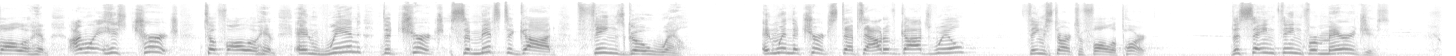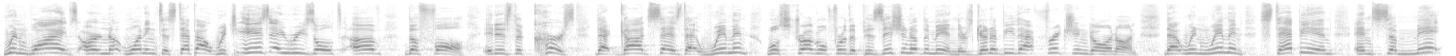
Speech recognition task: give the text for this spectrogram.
follow him. I want his church to follow him. And when the church submits to God, things go well. And when the church steps out of God's will, things start to fall apart. The same thing for marriages. When wives are not wanting to step out, which is a result of the fall, it is the curse that God says that women will struggle for the position of the men. There's going to be that friction going on. That when women step in and submit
